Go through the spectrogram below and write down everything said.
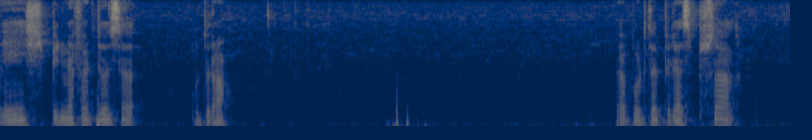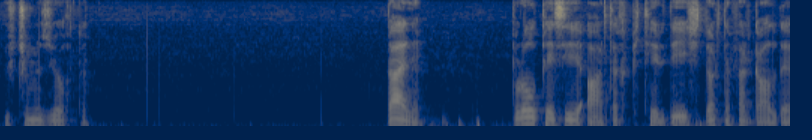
5 bir nəfər də olsa uduram. Və burada biraz pusaq. Yükümüz yoxdur. Bəli. Brawl Pass-i artıq bitirdik. 4 nəfər qaldı.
